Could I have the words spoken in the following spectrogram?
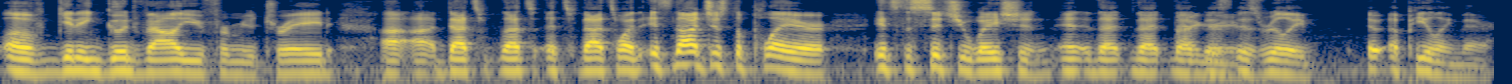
of getting good value from your trade. Uh, uh, that's that's it's that's why it's not just the player; it's the situation that that that is, is really appealing there.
